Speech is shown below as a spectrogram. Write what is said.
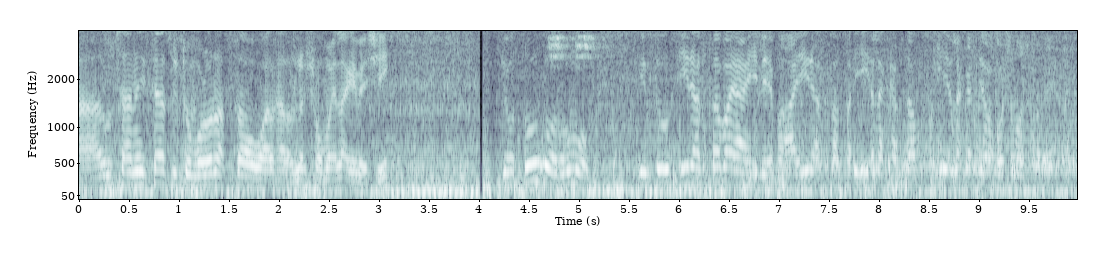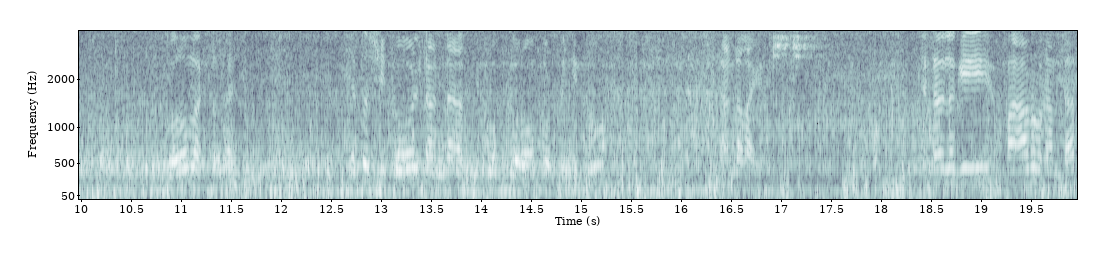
আর উঁচা নিচা ছোটো বড় রাস্তা হওয়ার কারণে সময় লাগে বেশি। যত গরম হোক, কিন্তু এই রাস্তা বাই আইলে বা এই রাস্তা বা এই এলাকাটা এই এলাকার যারা বসবাস করে, গরম লাগতো না। এত শীতল, ঠান্ডা, আজকে খুব গরম পড়ছে, কিন্তু ঠান্ডা লাগে। এটা হলো কি পাহাড়ের খান্দার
